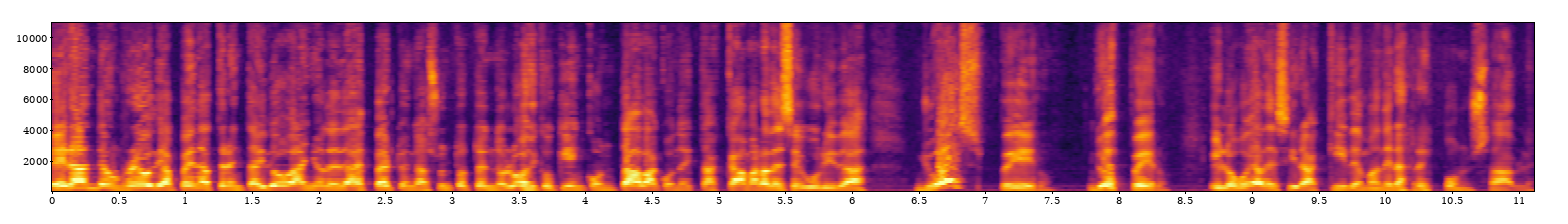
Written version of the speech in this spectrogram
eran de un reo de apenas 32 años de edad, experto en asuntos tecnológicos, quien contaba con estas cámaras de seguridad. Yo espero, yo espero, y lo voy a decir aquí de manera responsable,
